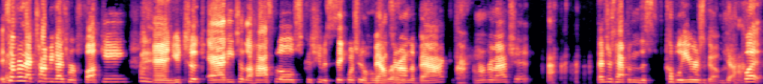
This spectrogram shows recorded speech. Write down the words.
Except for that time you guys were fucking and you took Addie to the hospital because she was sick while she was Oh, bouncing right. around the back. Remember that shit? that just happened this couple of years ago. yeah, But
